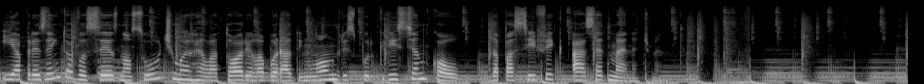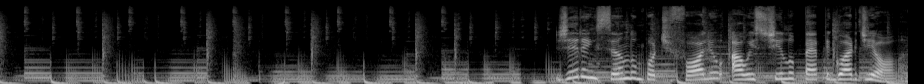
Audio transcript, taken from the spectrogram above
e apresento a vocês nosso último relatório elaborado em Londres por Christian Cole, da Pacific Asset Management. Gerenciando um portfólio ao estilo Pep Guardiola.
